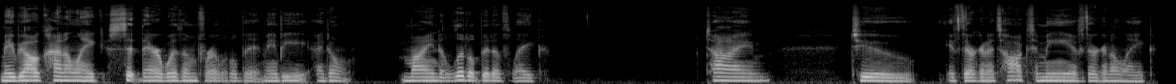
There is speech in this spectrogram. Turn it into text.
maybe I'll kind of like sit there with them for a little bit. Maybe I don't mind a little bit of like time to if they're going to talk to me, if they're going to like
